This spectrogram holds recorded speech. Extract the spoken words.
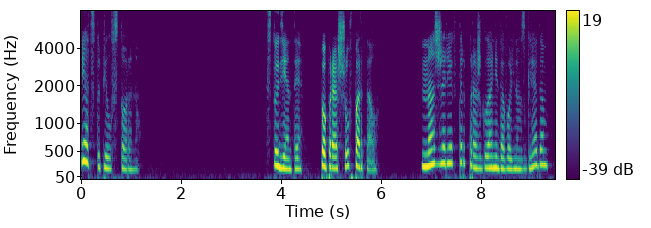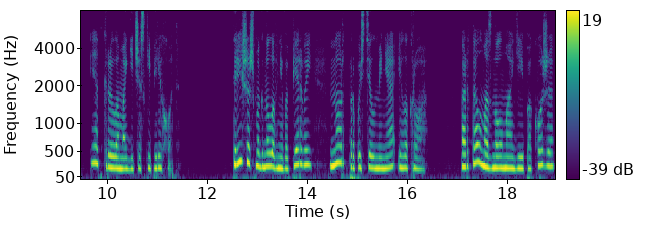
и отступил в сторону. «Студенты, попрошу в портал». Наш же ректор прожгла недовольным взглядом и открыла магический переход. Триша шмыгнула в него первой, Норд пропустил меня и Лакроа. Портал мазнул магией по коже,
